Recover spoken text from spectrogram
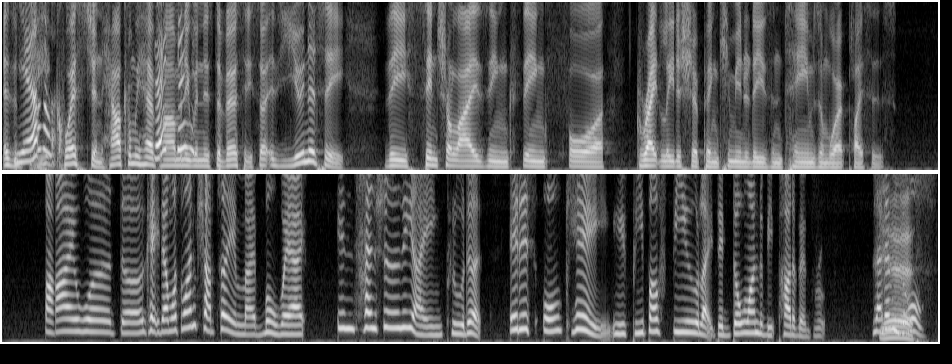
Is a Yeah. big question. How can we have That's harmony when there's diversity? So is unity the centralizing thing for great leadership in communities and teams and workplaces? I would uh, okay. There was one chapter in my book where I intentionally I included it is okay if people feel like they don't want to be part of a group. Let them go. yes.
